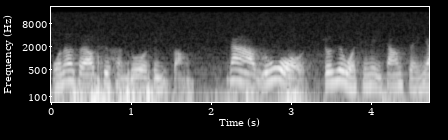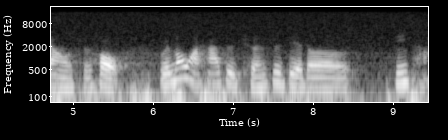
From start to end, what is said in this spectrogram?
我那时候要去很多的地方。那如果就是我行李箱怎样的时候 r e m o v a 它是全世界的机场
